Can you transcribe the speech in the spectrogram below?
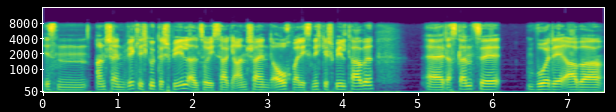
ist ein anscheinend wirklich gutes Spiel, also ich sage anscheinend auch, weil ich es nicht gespielt habe. Äh, das Ganze wurde aber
